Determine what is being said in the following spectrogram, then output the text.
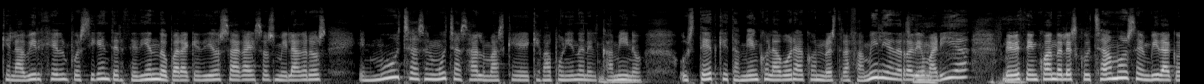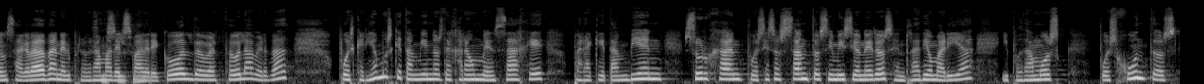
que la Virgen pues siga intercediendo para que Dios haga esos milagros en muchas, en muchas almas que, que va poniendo en el camino. Usted que también colabora con nuestra familia de Radio. María, de vez en cuando le escuchamos en Vida Consagrada, en el programa del. Padre Coldo Berzola, ¿verdad? Pues queríamos que también nos dejara un mensaje para que también surjan pues esos santos y misioneros en Radio María y podamos pues juntos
